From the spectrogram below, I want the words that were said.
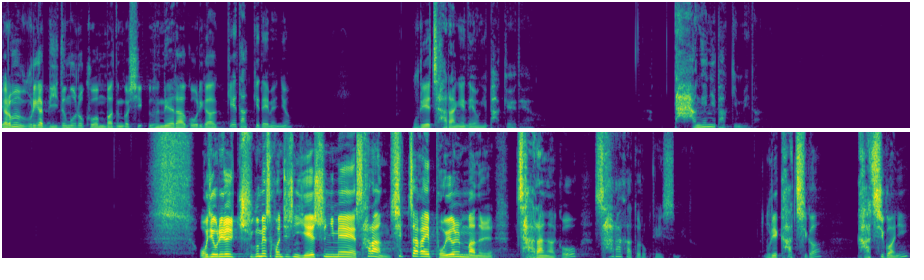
여러분 우리가 믿음으로 구원받은 것이 은혜라고 우리가 깨닫게 되면요. 우리의 자랑의 내용이 바뀌어야 돼요. 당연히 바뀝니다. 오직 우리를 죽음에서 건지신 예수님의 사랑, 십자가의 보혈만을 자랑하고 살아가도록 되어 있습니다. 우리의 가치가 가치관이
